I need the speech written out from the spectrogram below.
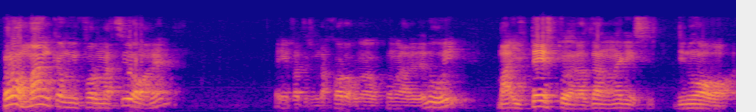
Però manca un'informazione, e infatti sono d'accordo come, come la vede lui, ma il testo in realtà non è che, di nuovo,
